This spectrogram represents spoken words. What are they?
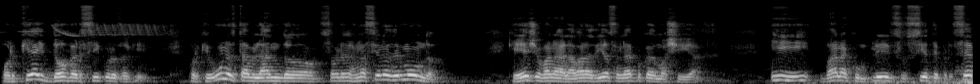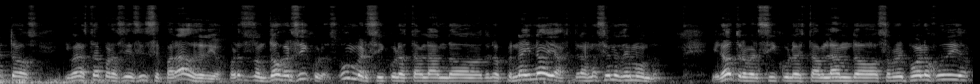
por qué hay dos versículos aquí. Porque uno está hablando sobre las naciones del mundo, que ellos van a alabar a Dios en la época de Mashiach y van a cumplir sus siete preceptos y van a estar, por así decir, separados de Dios. Por eso son dos versículos. Un versículo está hablando de los Penay de las naciones del mundo. Y el otro versículo está hablando sobre el pueblo judío,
